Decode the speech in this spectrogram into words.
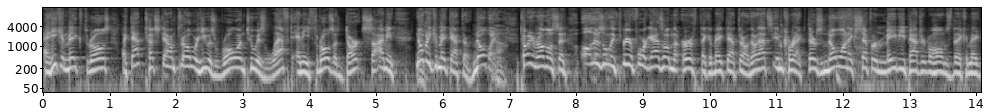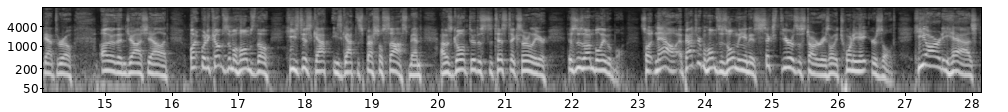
and he can make throws like that touchdown throw where he was rolling to his left and he throws a dart side. I mean, nobody can make that throw. Nobody. Tony Romo said, "Oh, there's only three or four guys on the earth that can make that throw." No, that's incorrect. There's no one except for maybe Patrick Mahomes that can make that throw, other than Josh Allen. But when it comes to Mahomes, though, he's just got he's got the special sauce, man. I was going through the statistics earlier. This is unbelievable. So now Patrick Mahomes is only in his sixth year as a starter. He's only 28 years old. He already has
